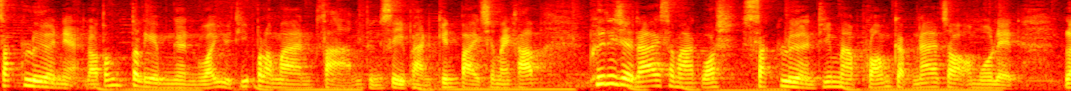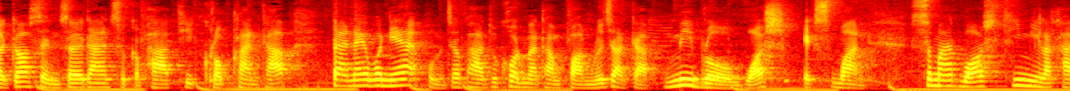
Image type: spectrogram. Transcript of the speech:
สักเรือนเนี่ยเราต้องเตรียมเงินไว้อยู่ที่ประมาณ 3-4พันขึ้นไปใช่ไหมครับ เพื่อที่จะได้สมาร์ทวอชสักเรือนที่มาพร้อมกับหน้าจอ AMOLED แล้วก็เซ็นเซอร์ด้านสุขภาพที่ครบครันครับ แต่ในวันนี้ผมจะพาทุกคนมาทำความรู้จักกับ Mi Bro Watch X1 สมาร์ทวอชที่มีราคา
